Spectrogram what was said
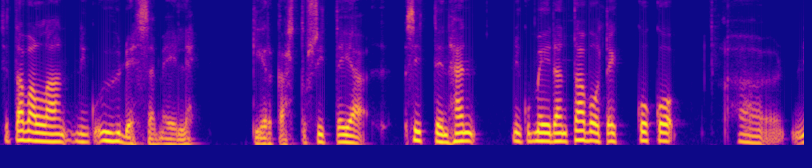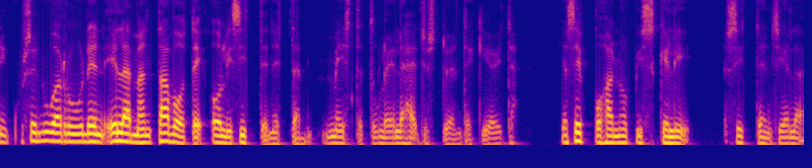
se tavallaan niin kuin yhdessä meille kirkastui sitten ja sitten hän, niin kuin meidän tavoite koko äh, niin kuin se nuoruuden elämän tavoite oli sitten, että meistä tulee lähetystyöntekijöitä. Ja Seppohan opiskeli sitten siellä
